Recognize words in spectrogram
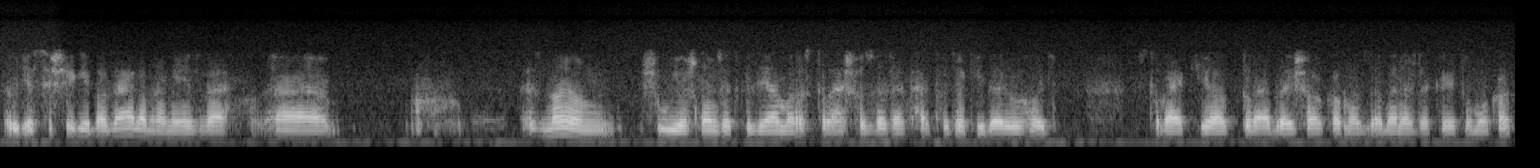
De úgy összességében az államra nézve ez nagyon súlyos nemzetközi elmarasztaláshoz vezethet, hogyha kiderül, hogy Szlovákia továbbra is alkalmazza a Benes dekrétumokat,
